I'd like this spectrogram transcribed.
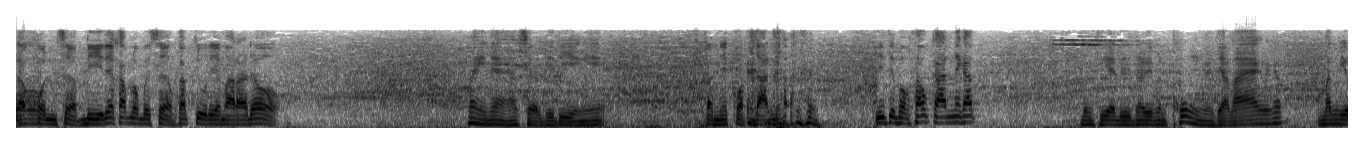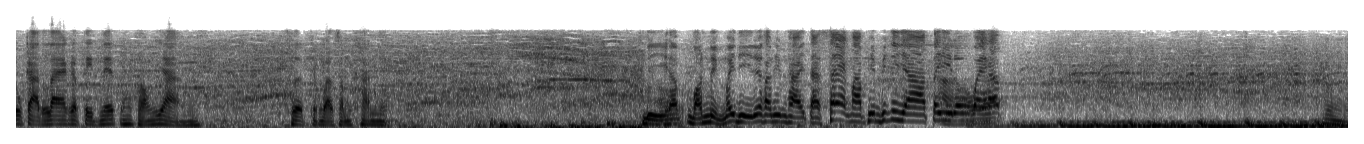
แล้วคนเสิร์ฟดีด้วยครับลงไปเสิร์ฟครับจูเรียมาราโด ไม่แน่ครับเสิร์ฟดีๆอย่างนี้ ตอนนี้กดดันครับ26เท่ากันนะครับบางทีอะดรีนาลีนมันพุ่งเนี่ยอย่าแรงนะครับ มันมีโอกาสแรงกับติดเน็ตทั้งสองอย่างเสิร์ฟจังหวะสำคัญเนี่ย ดีครับบอลหนึ่งไม่ดีด้วยครับทีมไทย แต่แทรกมาพิมพิทยาตีลงไปครับอืม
